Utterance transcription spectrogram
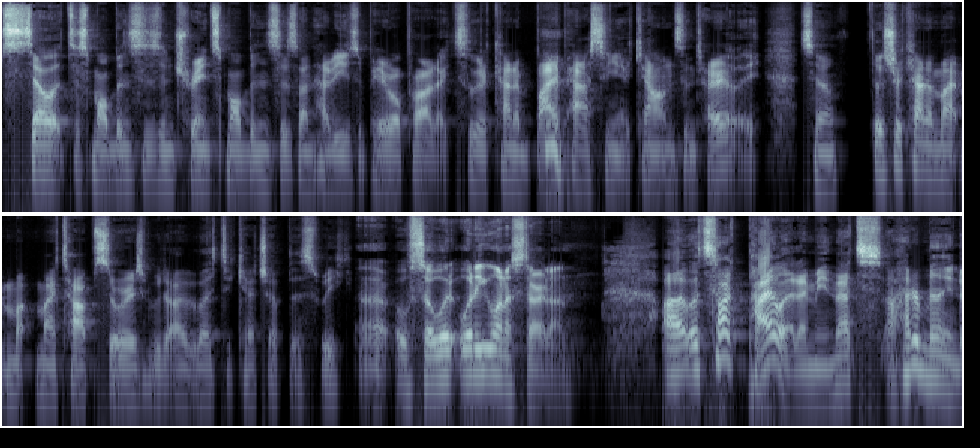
sell it to small businesses and train small businesses on how to use a payroll product. So they're kind of hmm. bypassing accountants entirely. So those are kind of my, my, my top stories would I would like to catch up this week. Uh, so what, what do you want to start on? Uh, let's talk Pilot. I mean, that's $100 million,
